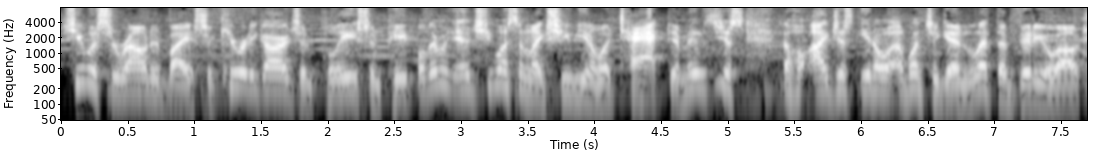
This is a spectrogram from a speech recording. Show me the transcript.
Surrounded. she was surrounded by security guards and police and people. There was, she wasn't like she, you know, attacked him. It was just, the whole, I just, you know, once again, let the video out.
